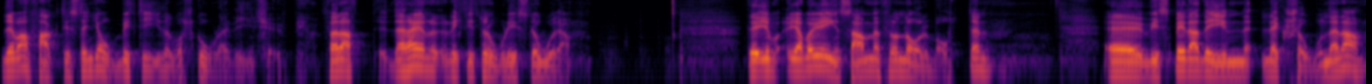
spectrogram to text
Det var faktiskt en jobbig tid att gå skola i Linköping. För att det här är en riktigt rolig historia. Det, jag var ju ensam från Norrbotten. Eh, vi spelade in lektionerna.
